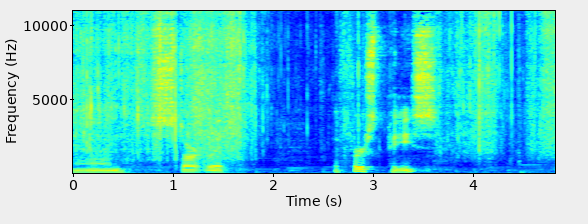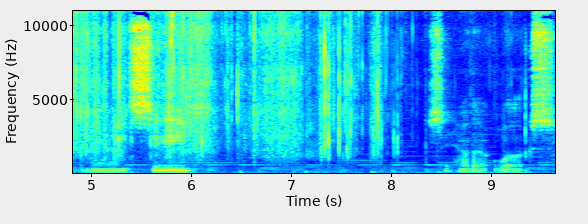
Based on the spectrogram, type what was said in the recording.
and start with the first piece and see see how that looks.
